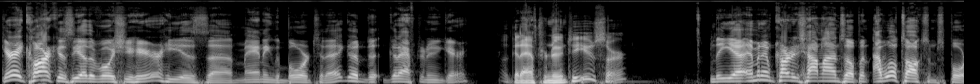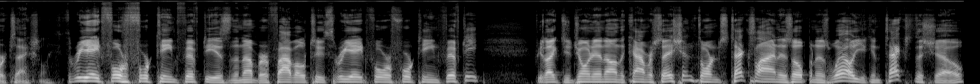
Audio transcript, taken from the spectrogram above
Gary Clark is the other voice you hear. He is uh, manning the board today. Good good afternoon, Gary. well, good afternoon to you, sir. The uh, M&M Cartage hotline's open. I will talk some sports, actually. 384-1450 is the number, 502-384-1450. If you'd like to join in on the conversation, Thornton's text line is open as well. You can text the show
